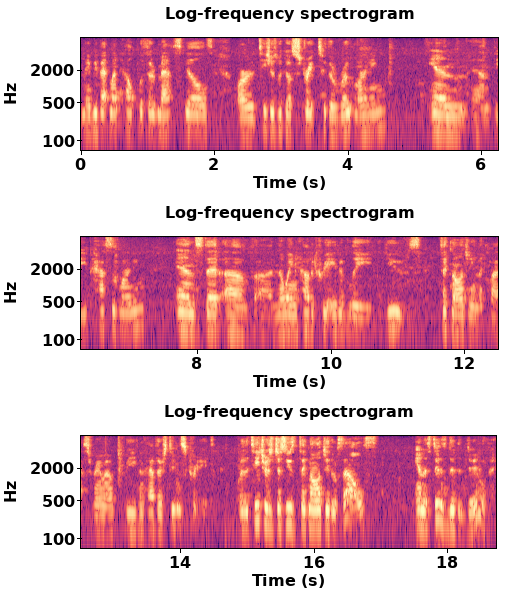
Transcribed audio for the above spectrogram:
Maybe that might help with their math skills, or teachers would go straight to the rote learning and, and the passive learning instead of uh, knowing how to creatively use technology in the classroom or to even have their students create, where the teachers just use technology themselves and the students didn't do anything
